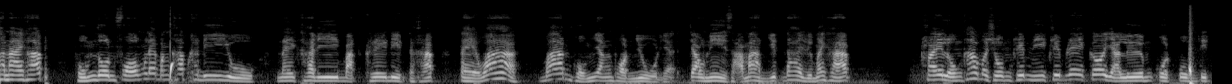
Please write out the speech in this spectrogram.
ทนายครับ ผมโดนฟ้องและบังคับคดีอยู่ในคดีบัตรเครดิตนะครับ แต่ว่าบ้านผมยังผ่อนอยู่เนี่ย เจ้าหนี้สามารถยึดได้หรือไม่ครับ ใครหลงเข้ามาชมคลิปนี้คลิปแรกก็อย่าลืมกดปุ่มติด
